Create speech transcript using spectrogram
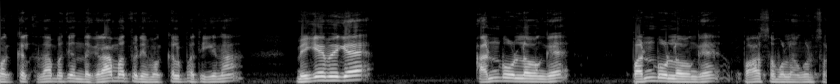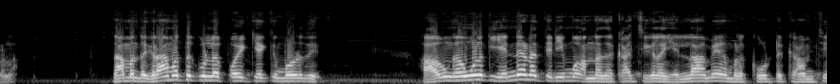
மக்கள் அதான் பார்த்தி அந்த கிராமத்துடைய மக்கள் பார்த்திங்கன்னா மிக மிக அன்பு உள்ளவங்க பண்பு உள்ளவங்க பாசம் உள்ளவங்கன்னு சொல்லலாம். நாம் அந்த கிராமத்துக்குள்ளே போய் கேட்கும் பொழுது அவங்கவுங்களுக்கு என்னென்ன தெரியுமோ அந்தந்த காட்சிகளை எல்லாமே நம்மளை கூட்டு காமிச்சு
